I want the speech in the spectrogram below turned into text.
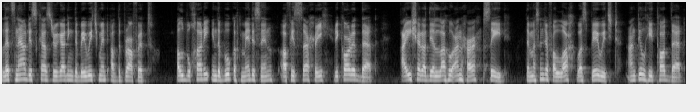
Let's now discuss regarding the bewitchment of the Prophet. Al Bukhari, in the book of medicine of his Sahih, recorded that Aisha radiallahu anha said, The Messenger of Allah was bewitched until he thought that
